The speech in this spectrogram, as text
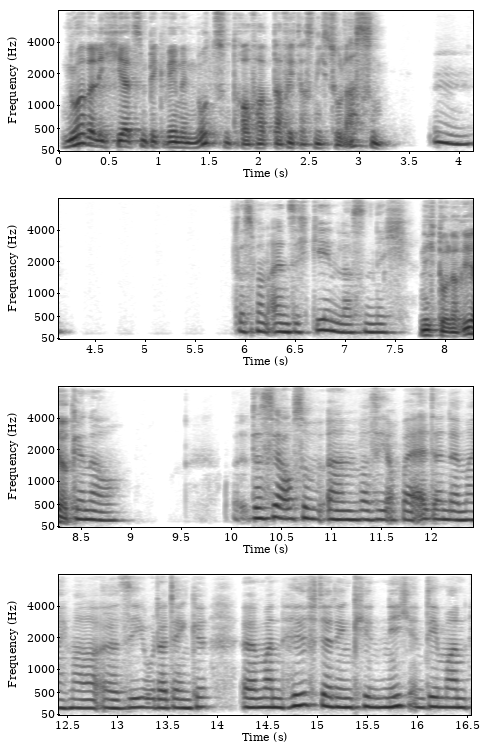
nur weil ich jetzt einen bequemen Nutzen drauf habe, darf ich das nicht so lassen. Mhm. Dass man einen sich gehen lassen nicht. Nicht toleriert. Genau. Das ist ja auch so, ähm, was ich auch bei Eltern dann manchmal äh, sehe oder denke. Äh, man hilft ja dem Kind nicht, indem man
